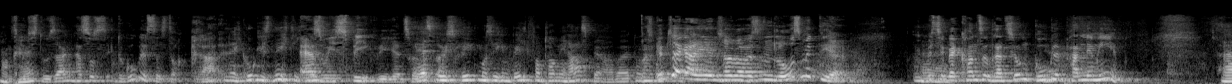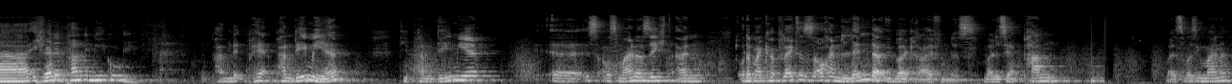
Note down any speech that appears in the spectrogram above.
Was Okay. würdest du sagen? Hast du googelst es doch gerade. Ich google es nicht. Ich As muss, we speak, wie Jens Röber as we speak muss ich ein Bild von Tommy Haas bearbeiten. Das gibt's ja gar nicht, Jens Röber. Was ist denn los mit dir? Ein bisschen mehr Konzentration. Google Pandemie. äh, ich werde Pandemie googeln. Pande Pa- Pandemie. Die Pandemie äh, ist aus meiner Sicht ein, oder man kann, vielleicht ist es auch ein länderübergreifendes, weil es ja Pan. Weißt du, was ich meine?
